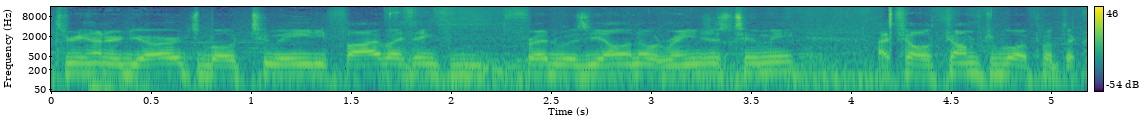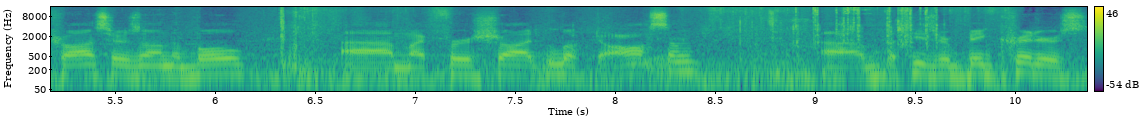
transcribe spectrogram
300 yards, about 285, I think Fred was yelling out ranges to me. I felt comfortable. I put the crosshairs on the bull. Uh, my first shot looked awesome, uh, but these are big critters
